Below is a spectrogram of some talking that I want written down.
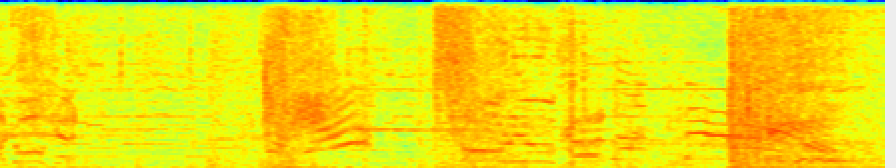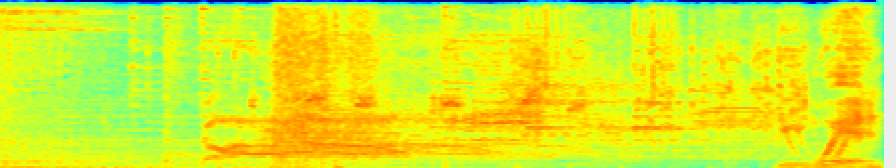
Hadouken! You win!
